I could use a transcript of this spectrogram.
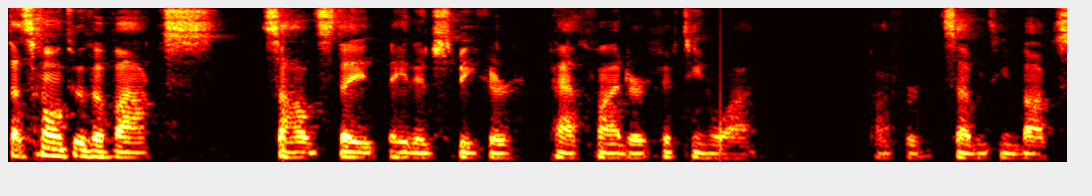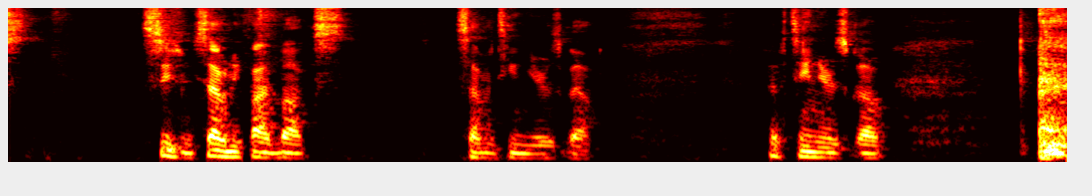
that's going through the Vox solid state 8 inch speaker, Pathfinder 15 watt, for 17 bucks. Excuse me, 75 bucks 17 years ago, 15 years ago.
